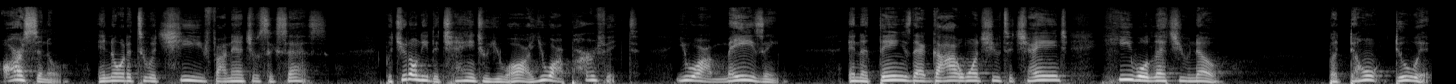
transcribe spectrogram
arsenal in order to achieve financial success. But you don't need to change who you are. You are perfect. You are amazing. And the things that God wants you to change, He will let you know. But don't do it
